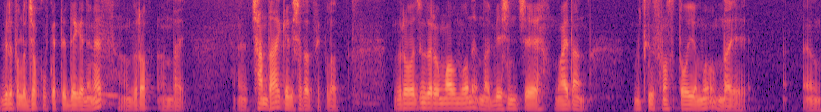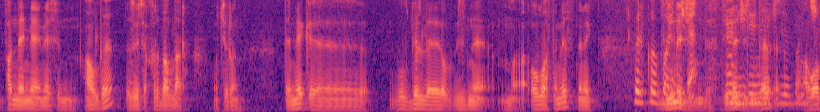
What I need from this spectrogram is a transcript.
биротоло жок болуп кетти деген эмес бирок мындай чанда кетишип атат десек болот бирок өзүңүздарга маалым болгондой мына бешинчи майдан бүткүл исламсыздык уюму мындай пандемия эмесин алды өзгөчө кырдаалдар учурун. Демек бул бир эле биздин областта эмес демек өлкө боюнча дүйнө жүзүндө дүйнө жүзүндө абал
